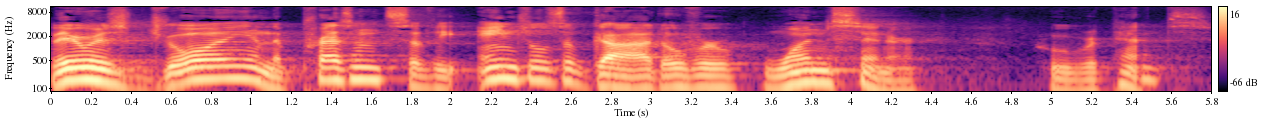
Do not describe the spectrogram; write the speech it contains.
there is joy in the presence of the angels of God over one sinner who repents.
